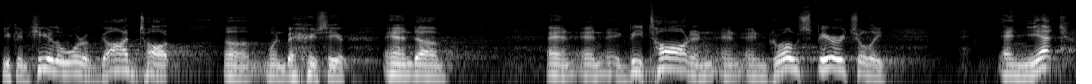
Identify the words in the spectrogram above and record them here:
you can hear the Word of God taught uh, when Barry's here. And, uh, and, and be taught and, and, and grow spiritually. And yet,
